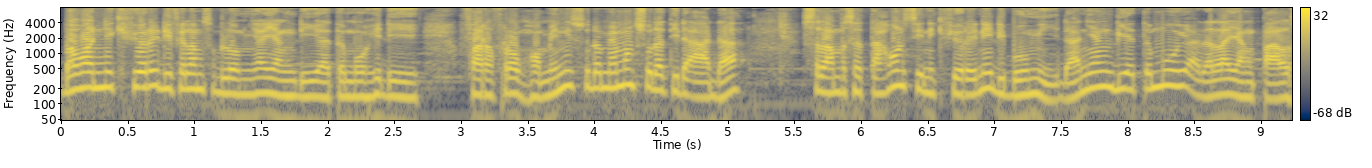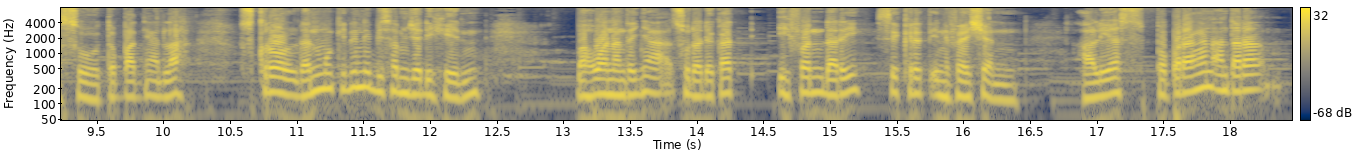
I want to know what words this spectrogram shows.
bahwa Nick Fury di film sebelumnya yang dia temui di Far From Home ini sudah memang sudah tidak ada. Selama setahun si Nick Fury ini di bumi dan yang dia temui adalah yang palsu tepatnya adalah scroll dan mungkin ini bisa menjadi hint bahwa nantinya sudah dekat event dari Secret Invasion alias peperangan antara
